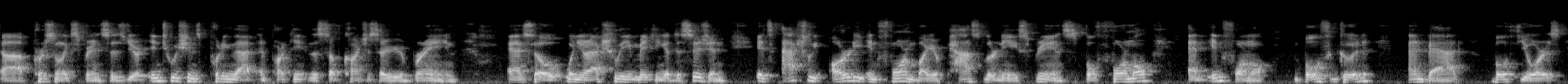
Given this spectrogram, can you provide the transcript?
uh, personal experiences, your intuition is putting that and parking it in the subconscious area of your brain. And so when you're actually making a decision, it's actually already informed by your past learning experience, both formal and informal, both good and bad, both yours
